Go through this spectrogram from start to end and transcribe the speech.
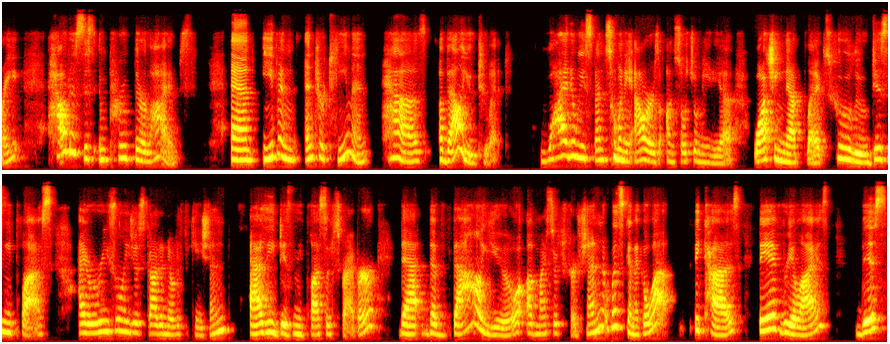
right? How does this improve their lives? And even entertainment has a value to it. Why do we spend so many hours on social media watching Netflix, Hulu, Disney Plus? I recently just got a notification as a Disney Plus subscriber that the value of my subscription was going to go up because they have realized this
